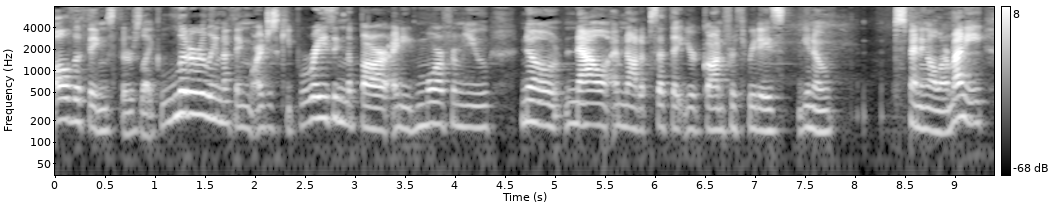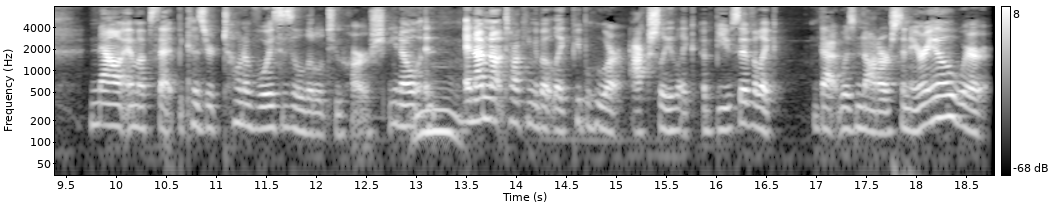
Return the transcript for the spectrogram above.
all the things. There's like literally nothing more. I just keep raising the bar. I need more from you. No now i'm not upset that you're gone for three days you know spending all our money. Now i'm upset because your tone of voice is a little too harsh you know? And mm. and i'm not talking about like people who are actually like abusive. Like that was not our scenario where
